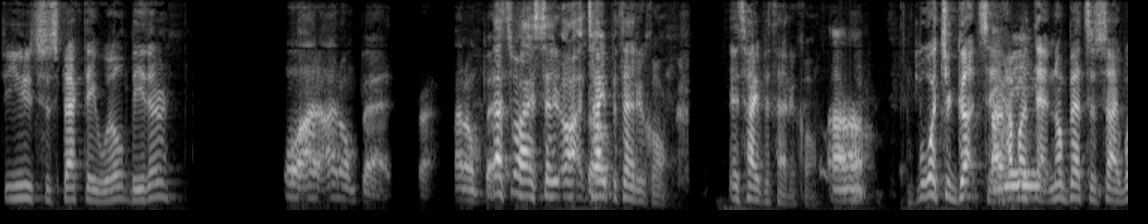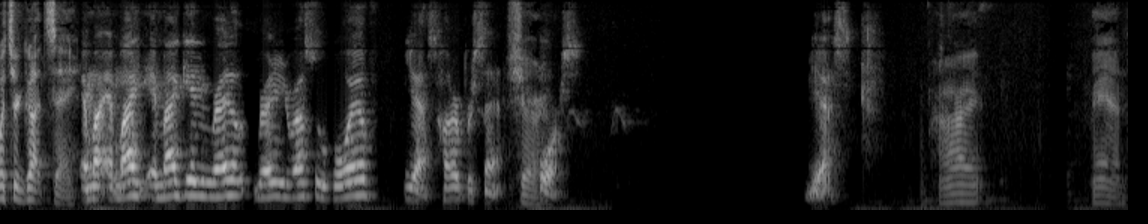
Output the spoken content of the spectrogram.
do you suspect they will be there? Well, I, I don't bet. I don't bet. That's why I said uh, so, hypothetical. It's hypothetical. Uh, but what's your gut say? I How mean, about that? No bets aside. What's your gut say? Am I am I am I getting ready ready to wrestle Uguev? Yes, hundred percent. Sure. Of course. Yes. All right man.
